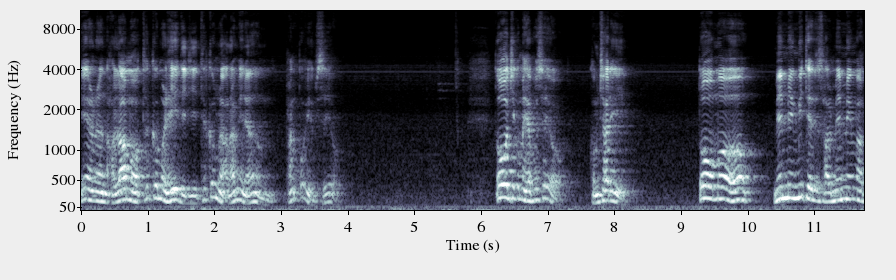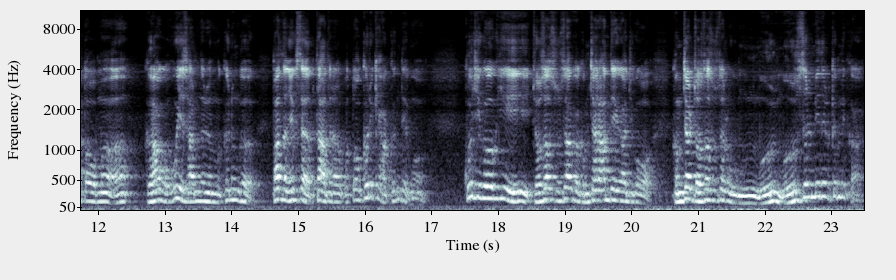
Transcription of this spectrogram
얘는 하려면 특검을 해야 되지 특검을 안 하면은 방법이 없어요. 또 지금 해보세요. 검찰이 또 뭐 몇 명 밑에 살몇 명만 또뭐 그하고 위에 사람들은 뭐 그런 거 받은 역사 없다 하더라고 또 그렇게 할 건데 뭐 굳이 거기 조사 수사가 검찰 한대 해가지고 검찰 조사 수사를 뭘 무엇을 믿을 겁니까?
